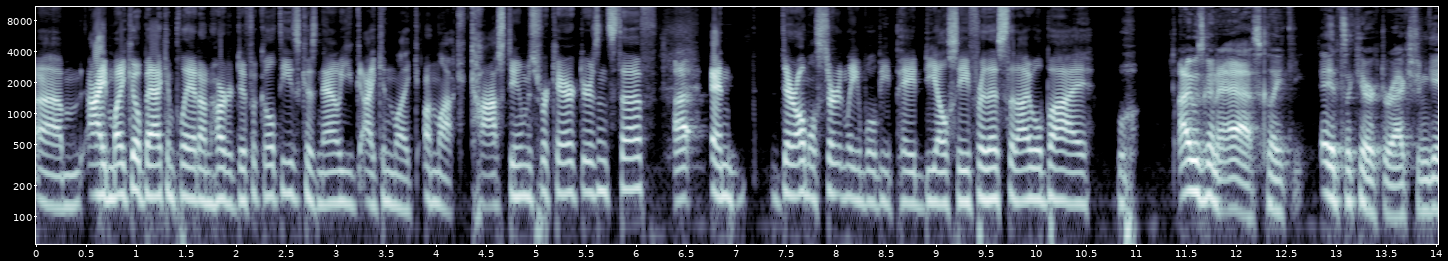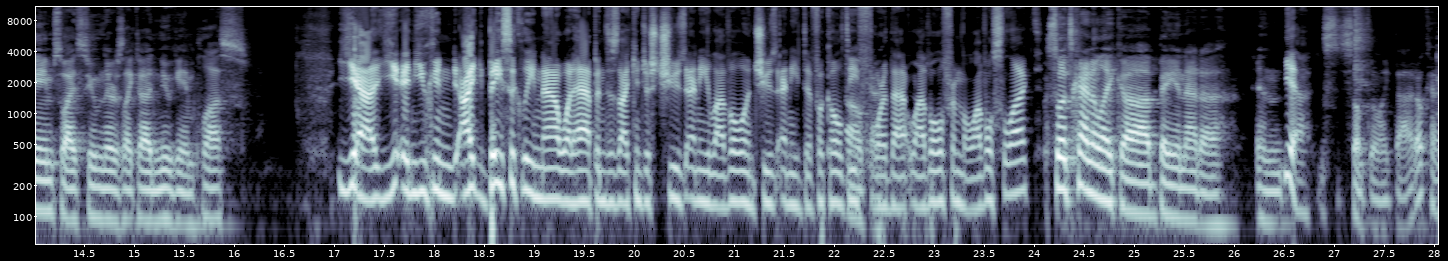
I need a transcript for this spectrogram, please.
Um, I might go back and play it on harder difficulties because now you I can like unlock costumes for characters and stuff, I- and there almost certainly will be paid DLC for this that I will buy. I was going to ask, like, it's a character action game, so I assume there's like a new game plus. Yeah, and you can. I basically now what happens is I can just choose any level and choose any difficulty Okay. for that level from the level select. So it's kind of like uh, Bayonetta and Yeah, something like that. Okay.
